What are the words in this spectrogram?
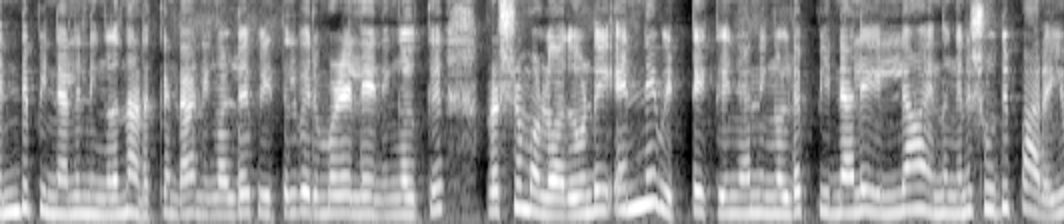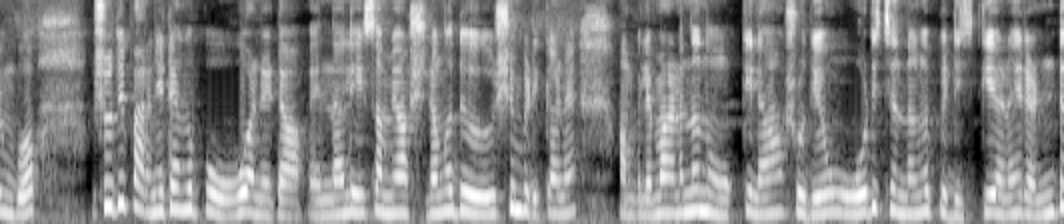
എന്റെ പിന്നാലെ നിങ്ങൾ നടക്കണ്ട. നിങ്ങളുടെ വീട്ടിൽ വരുമ്പോഴല്ലേ നിങ്ങൾക്ക് പ്രശ്നമുള്ളൂ. അതുകൊണ്ട് എന്നെ വിട്ടേക്ക് ഞാൻ നിങ്ങളുടെ പിന്നാലെ ഇല്ല എന്നിങ്ങനെ ശ്രുതി പറയുമ്പോൾ ശ്രുതി പറഞ്ഞിട്ട് അങ്ങ് പോവുകയാണ് കേട്ടോ. എന്നാൽ ഈ സമയം അക്ഷരങ്ങ് ദേഷ്യം പിടിക്കുകയാണ്. അമ്പലമാണെന്ന് നോക്കില്ല. ശ്രുതിയെ ഓടിച്ചെന്നങ്ങ് പിടിക്കുകയാണ്. രണ്ട്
